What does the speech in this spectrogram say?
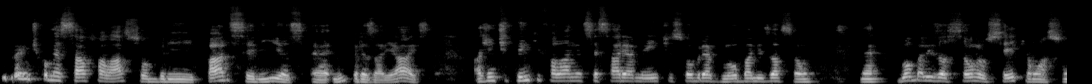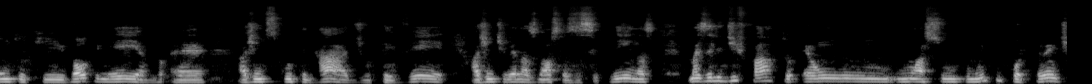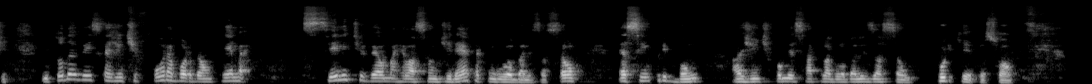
E para a gente começar a falar sobre parcerias é, empresariais, a gente tem que falar necessariamente sobre a globalização. Né? Globalização, eu sei que é um assunto que volta e meia é, a gente escuta em rádio, TV, a gente vê nas nossas disciplinas, mas ele de fato é um, um assunto muito importante e toda vez que a gente for abordar um tema, se ele tiver uma relação direta com globalização, é sempre bom a gente começar pela globalização. Por quê, pessoal?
